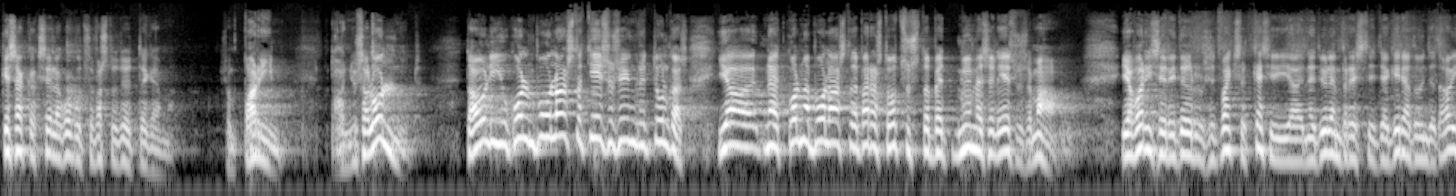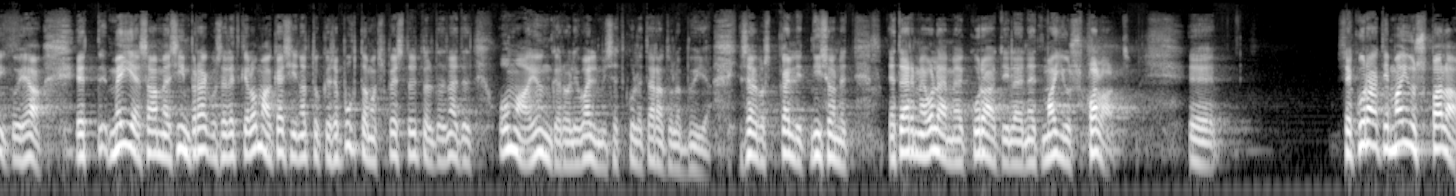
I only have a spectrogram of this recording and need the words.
kes hakkaks selle koguduse vastu tööd tegema. see on parim, ta on ju seal olnud ta oli ju kolm pool aastat Jeesuse jüngrite hulgas ja näed, kolme poole aasta pärast otsustab, et müüme selle Jeesuse maha. ja variserid hõõrusid vaikselt käsi ja need ülemprestid ja kirjatundjad, oi kui hea, et meie saame siin praegusel hetkel oma käsi natukese puhtamaks pesta, ütelda, näed, et oma jünger oli valmis, et kuule, et ära tuleb müüa. ja sellepärast, kallid, nii see on, et, et ärme oleme kuradile need maiuspalad. see kuradi maiuspala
